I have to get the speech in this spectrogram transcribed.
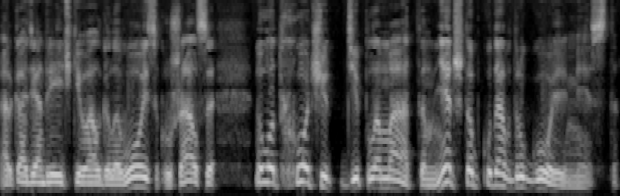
Аркадий Андреевич кивал головой, сокрушался. Ну вот хочет дипломатом, нет, чтоб куда в другое место.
